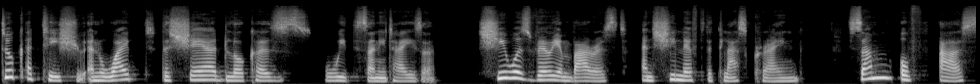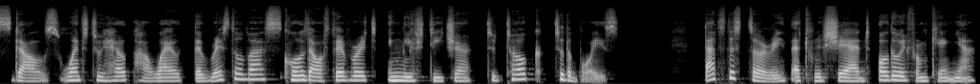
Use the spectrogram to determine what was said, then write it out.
took a tissue and wiped the shared lockers with sanitizer. She was very embarrassed and she left the class crying. Some of us girls went to help her while the rest of us called our favorite English teacher to talk to the boys. That's the story that we shared all the way from Kenya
